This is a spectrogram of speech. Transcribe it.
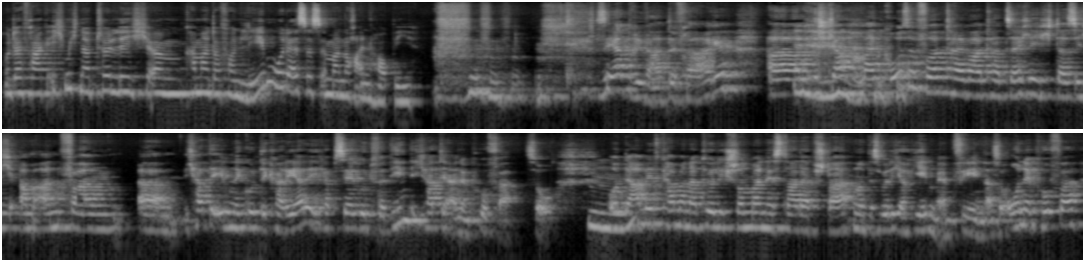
und da frage ich mich natürlich, ähm, kann man davon leben oder ist es immer noch ein Hobby? Sehr private Frage. Ähm, ich glaube, mein großer Vorteil war tatsächlich, dass ich am Anfang, ähm, ich hatte eben eine gute Karriere, ich habe sehr gut verdient, ich hatte einen Puffer. So. Mhm. Und damit kann man natürlich schon mal eine Startup starten und das würde ich auch jedem empfehlen. Also ohne Puffer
